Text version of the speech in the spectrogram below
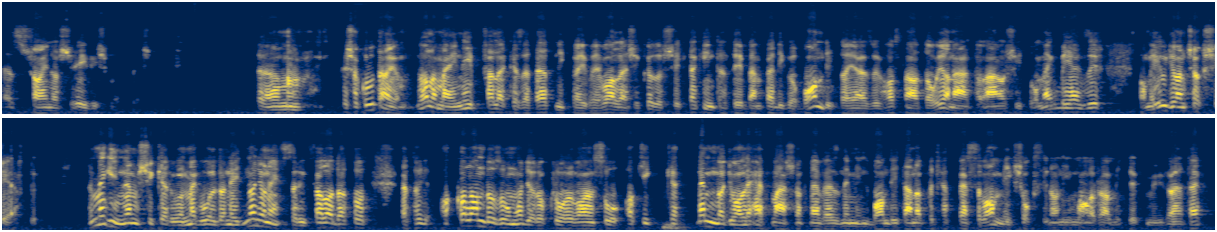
ez sajnos évismétlés. Um, és akkor utána valamely nép felekezet, etnikai vagy vallási közösség tekintetében pedig a bandita jelző használata olyan általánosító megbélyegzés, amely ugyancsak sértő. De megint nem sikerül megoldani egy nagyon egyszerű feladatot, tehát hogy a kalandozó magyarokról van szó, akiket nem nagyon lehet másnak nevezni, mint banditának, vagy hát persze van még sok szinonim arra, amit ők műveltek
